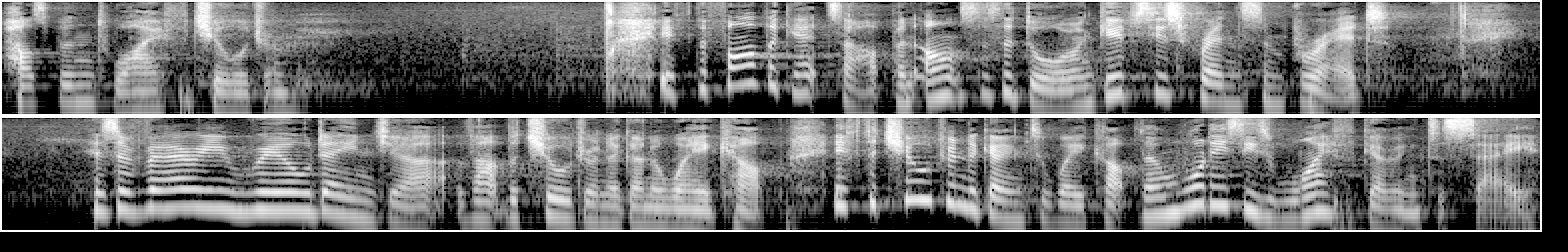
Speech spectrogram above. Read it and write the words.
husband, wife, children. If the father gets up and answers the door and gives his friend some bread, there's a very real danger that the children are going to wake up. If the children are going to wake up, then what is his wife going to say?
